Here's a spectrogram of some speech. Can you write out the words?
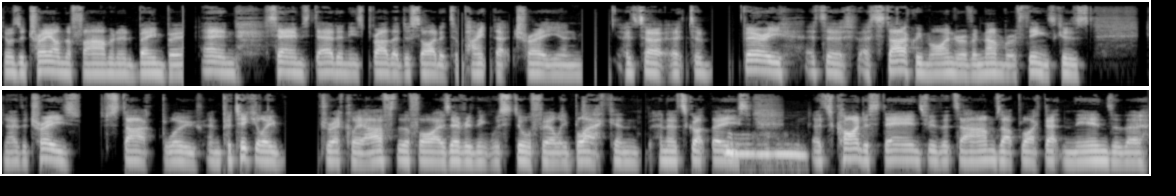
there was a tree on the farm and it had been burnt, and Sam's dad and his brother decided to paint that tree, and it's a it's a very it's a, a stark reminder of a number of things because you know the tree's stark blue and particularly directly after the fires, everything was still fairly black, and and it's got these. Mm. It's kind of stands with its arms up like that, and the ends of the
